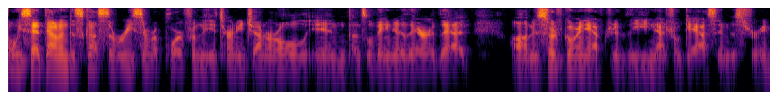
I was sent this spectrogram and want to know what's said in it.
uh, we sat down and discussed the recent report from the Attorney General in Pennsylvania there that um, is sort of going after the natural gas industry.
